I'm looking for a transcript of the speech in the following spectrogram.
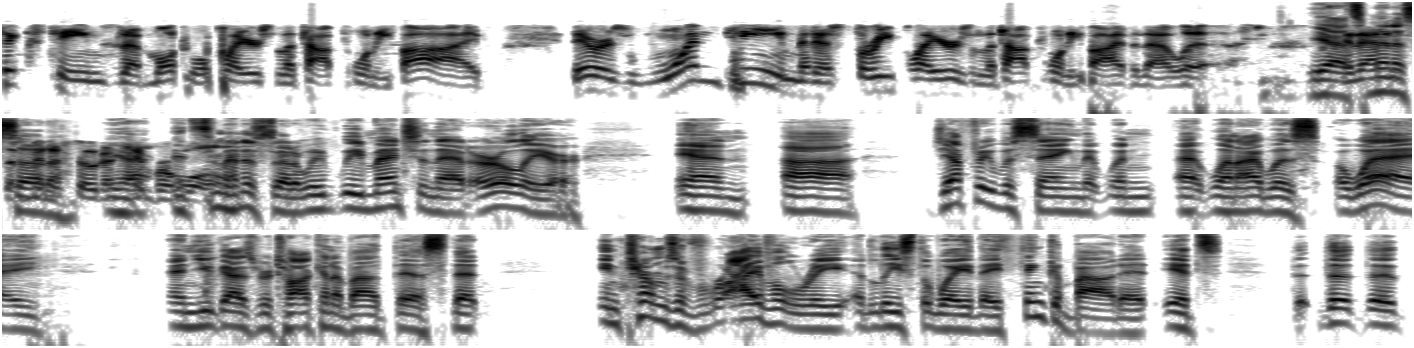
six teams that have multiple players in the top twenty-five. There is one team that has three players in the top 25 of that list. Yeah, it's and that is the Minnesota. Minnesota yeah, Timberwolves. it's Minnesota. We, we mentioned that earlier, and uh, Jeffrey was saying that when uh, when I was away, and you guys were talking about this, that in terms of rivalry, at least the way they think about it, it's the the the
